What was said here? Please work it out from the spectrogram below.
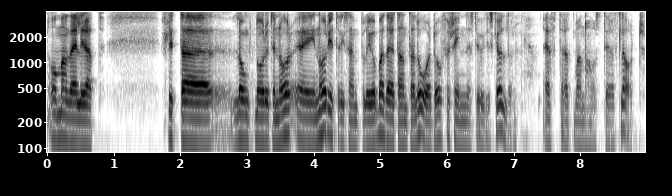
Om man väljer att flytta långt norrut i, Nor i Norge till exempel och jobba där ett antal år, då försvinner studieskulden ja. efter att man har studerat klart.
